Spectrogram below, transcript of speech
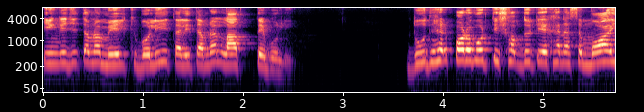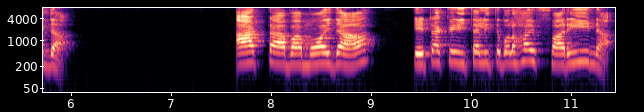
ইংরেজিতে আমরা মিল্ক বলি, ইতালিতে আমরা লাত্তে বলি। দুধের পরবর্তী শব্দটি এখানে আছে ময়দা। আটা বা ময়দা এটাকে ইতালিতে বলা হয় ফারিনা।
